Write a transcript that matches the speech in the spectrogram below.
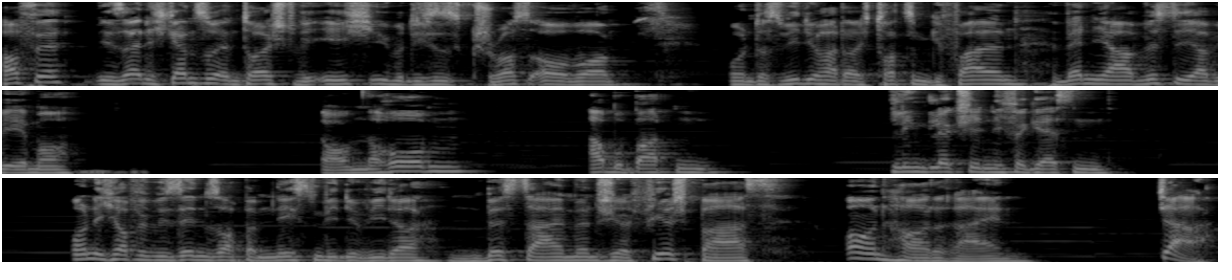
Hoffe, ihr seid nicht ganz so enttäuscht wie ich über dieses Crossover und das Video hat euch trotzdem gefallen. Wenn ja, wisst ihr ja wie immer, Daumen nach oben, Abo-Button, Klinglöckchen nicht vergessen. Und ich hoffe, wir sehen uns auch beim nächsten Video wieder. Bis dahin wünsche ich euch viel Spaß und haut rein. Ciao.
